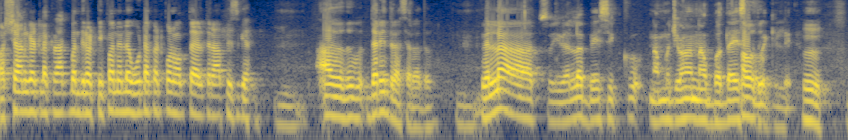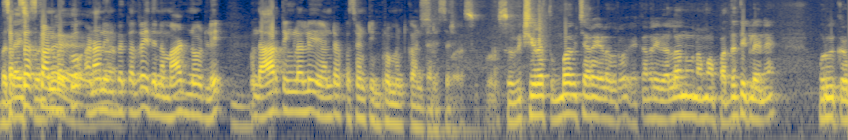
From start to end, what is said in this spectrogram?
ವರ್ಷಾನ್ಗಟ್ಲೆ ಕ್ರ್ಯಾಕ್ ಬಂದಿರೋ ಟಿಫನ್ ಎಲ್ಲ ಊಟ ಕಟ್ಕೊಂಡು ಹೋಗ್ತಾ ಇರ್ತಾರೆ ಆಫೀಸ್ಗೆ. ಅದು ದರಿದ್ರ ಸರ್ ಅದು. ಇವೆಲ್ಲ ಸೊ ಇವೆಲ್ಲ ಬೇಸಿಕ್ ನಮ್ಮ ಜೀವನ ನಾವು ಬದಲಾಯಿಸಬೇಕು ಇಲ್ಲಿ. ಹ್ಮ್. ಸಕ್ಸಸ್ ಕಾಣಬೇಕು ಹಣ ನಿಲ್ಬೇಕಂದ್ರೆ ಇದನ್ನ ಮಾಡಿ ನೋಡ್ಲಿ. ಒಂದು ಆರು ತಿಂಗಳಲ್ಲಿ ಹಂಡ್ರೆಡ್ ಪರ್ಸೆಂಟ್ ಇಂಪ್ರೂವ್ಮೆಂಟ್ ಕಾಣ್ತಾರೆ ಸರ್. ಸೊ ವೀಕ್ಷಕರ ತುಂಬಾ ವಿಚಾರ ಹೇಳಿದ್ರು ಯಾಕಂದ್ರೆ ಇವೆಲ್ಲನೂ ನಮ್ಮ ಪದ್ಧತಿಗಳೇನೆ. ಪೂರ್ವಿಕರು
